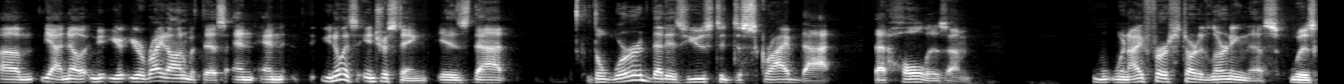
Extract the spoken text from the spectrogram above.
um, yeah, no, you're, you're right on with this, and and you know what's interesting is that the word that is used to describe that that holism when I first started learning this was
